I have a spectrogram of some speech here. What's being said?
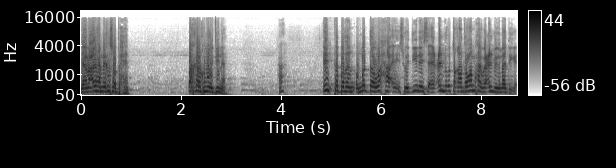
jaamacadaha may ka soo baxeen. Wax kale kuma weydiinaya ha? Inta badan ummadda waxa ay isweydiinaysa ay cilmi u taqaanta waa maxay? Waa cilmiga maadiga.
